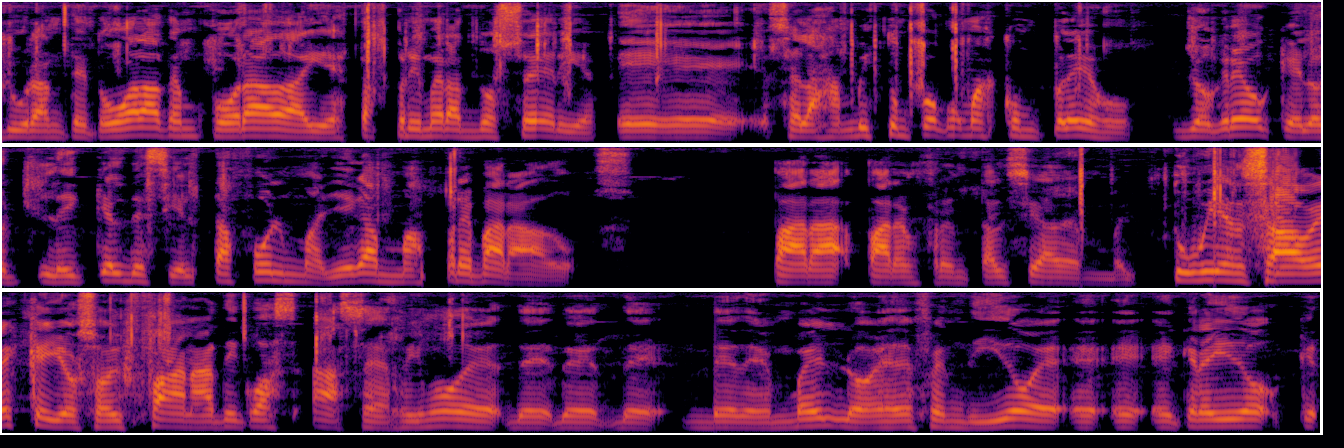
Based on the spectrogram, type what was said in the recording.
durante toda la temporada y estas primeras dos series eh, se las han visto un poco más complejos, yo creo que los Lakers de cierta forma llegan más preparados para, para enfrentarse a Denver. Tú bien sabes que yo soy fanático acérrimo de, de, de, de Denver, lo he defendido, he, creído, que,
